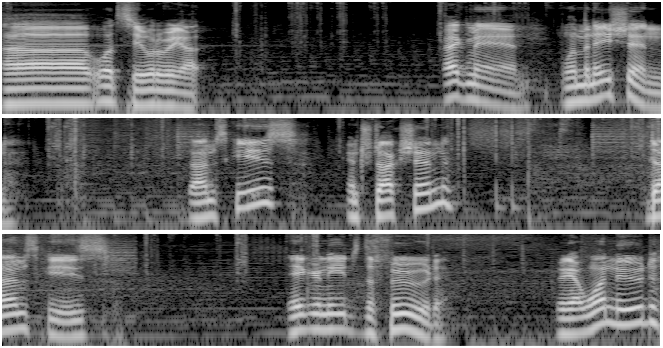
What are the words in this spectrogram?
Uh, let's see. What do we got? Fragman. Elimination. Dunskies. Introduction. Dunskies. Jaeger needs the food. We got one nude.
